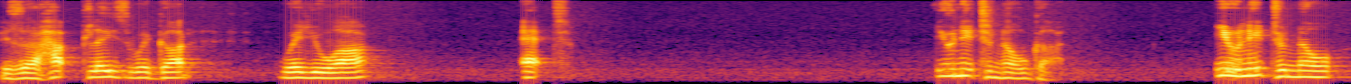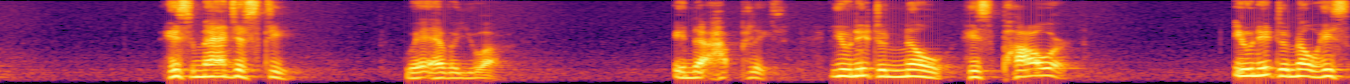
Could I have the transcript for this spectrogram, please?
is a hard place where God, where you are at. You need to know God. You need to know His majesty wherever you are in that hard place. You need to know His power. You need to know His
